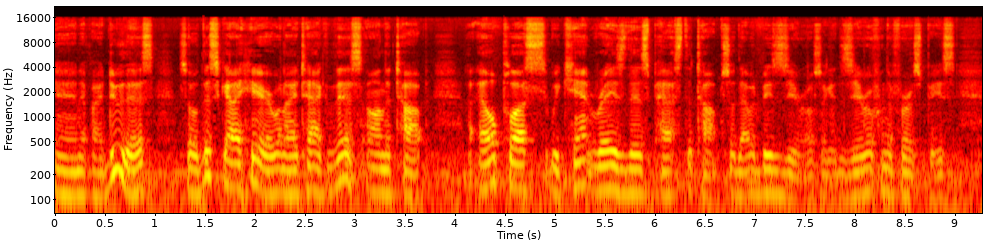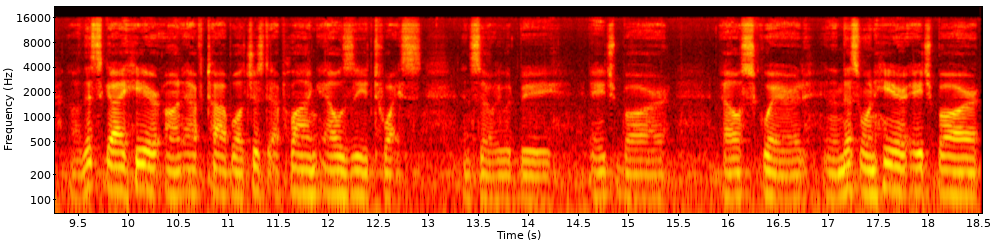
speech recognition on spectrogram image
And if I do this, so this guy here, when I attack this on the top, uh, L plus, we can't raise this past the top, so that would be 0. So I get 0 from the first piece. Uh, this guy here on F top, well, it's just applying LZ twice. And so it would be h bar L squared. And then this one here, h bar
